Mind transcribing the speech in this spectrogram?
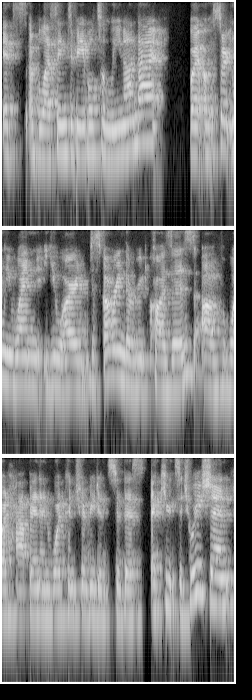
it's a blessing to be able to lean on that. But uh, certainly, when you are discovering the root causes of what happened and what contributed to this acute situation,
